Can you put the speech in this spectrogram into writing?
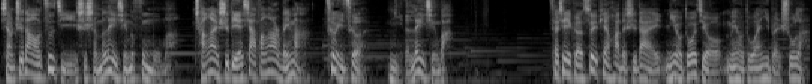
想知道自己是什么类型的父母吗？长按识别下方二维码，测一测你的类型吧。在这个碎片化的时代，你有多久没有读完一本书了？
